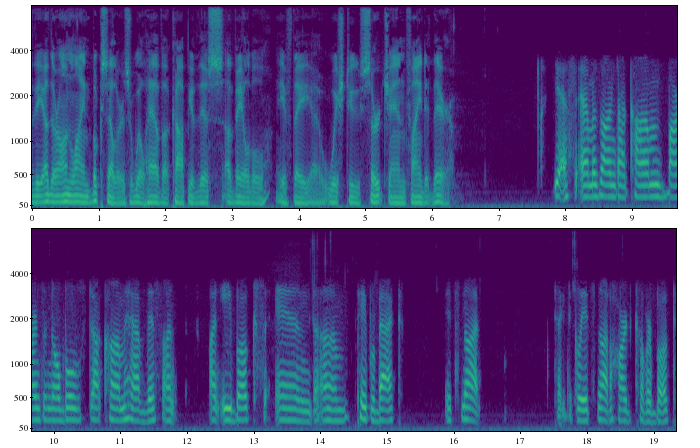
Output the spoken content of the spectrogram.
the other online booksellers will have a copy of this available if they uh, wish to search and find it there. Yes, Amazon.com, BarnesandNobles.com have this on on ebooks and um, paperback. It's not technically it's not a hardcover book,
